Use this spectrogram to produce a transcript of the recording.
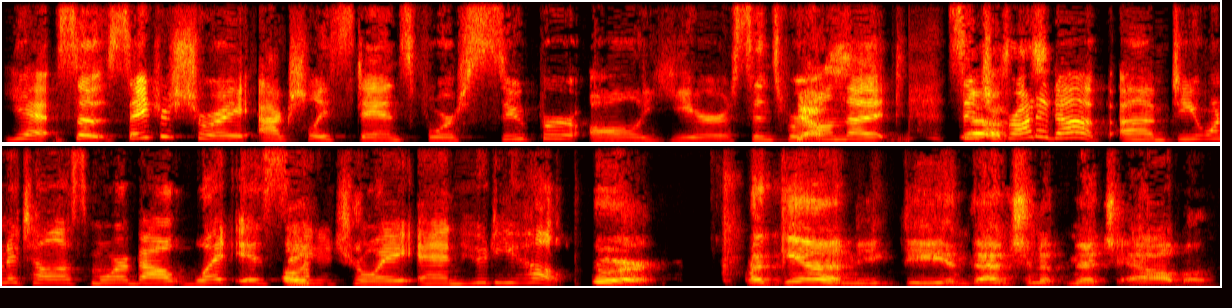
Yeah, so Say Detroit actually stands for Super All Year. Since we're yes. on the, since yes. you brought it up, um, do you want to tell us more about what is oh, Detroit and who do you help? Sure. Again, the, the invention of Mitch Albom,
